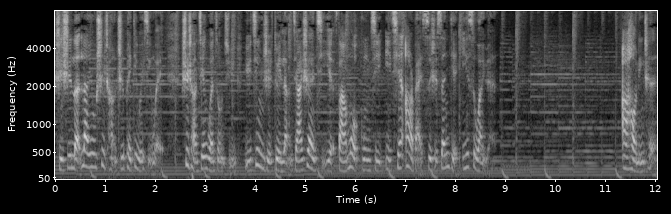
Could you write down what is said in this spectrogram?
实施了滥用市场支配地位行为。市场监管总局于近日对两家涉案企业罚没共计一千二百四十三点一四万元。二号凌晨，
